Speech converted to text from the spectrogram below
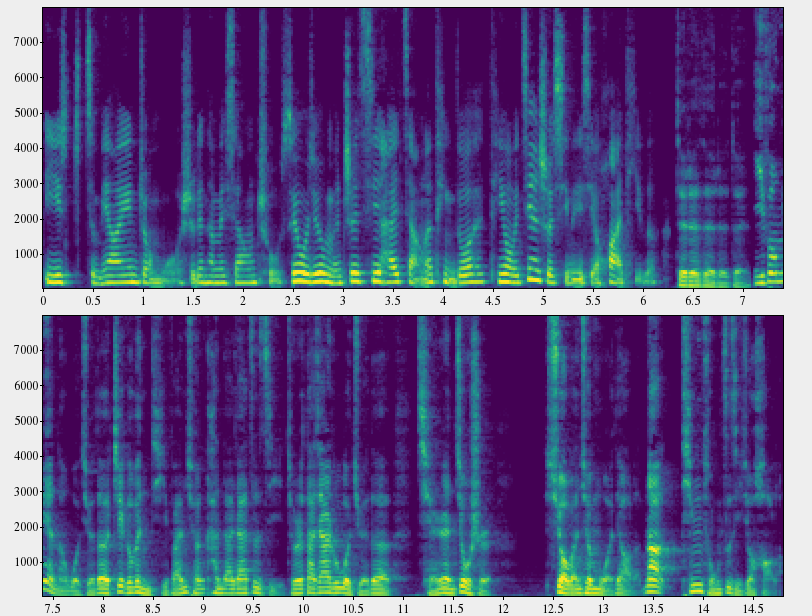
以怎么样一种模式跟他们相处，所以我觉得我们这期还讲了挺多挺有建设性的一些话题的。对对对对对，一方面呢，我觉得这个问题完全看大家自己，就是大家如果觉得前任就是需要完全抹掉的，那听从自己就好了。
